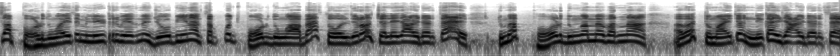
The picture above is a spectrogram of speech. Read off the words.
सब फोड़ दूँगा। इसे मिलिट्री बेस में जो भी है ना, सब कुछ फोड़ दूँगा। अबे सोल्जरो चले जाओ इधर से। तुम्हें फोड़ दूँगा मैं, वरना अबे तुम्हारी तो निकल जाओ इधर से।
